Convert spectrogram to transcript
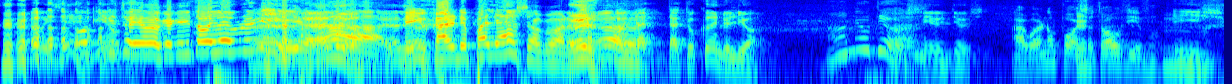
Pois é. O que tem que? O que que ele tá olhando pra mim? Ah, velho. Tenho cara de palhaço agora. Ó, tá, tá tocando ali, ó. Ah, meu Deus. Ah, meu Deus. Agora não posso, eu tô ao vivo. Isso.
